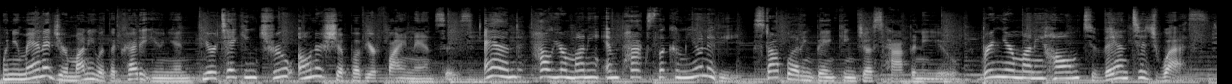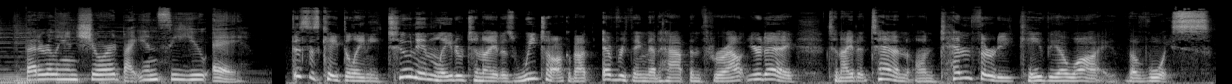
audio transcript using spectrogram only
When you manage your money with a credit union, you're taking true ownership of your finances and how your money impacts the community. Stop letting banking just happen to you. Bring your money home to Vantage West, federally insured by NCUA. This is Kate Delaney. Tune in later tonight as we talk about everything that happened throughout your day. Tonight at 10 on 1030 KVOI, The Voice.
